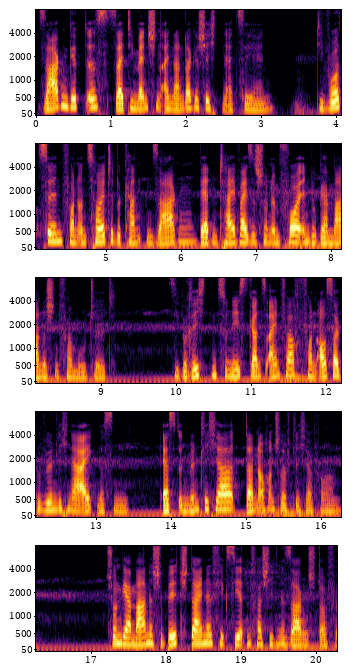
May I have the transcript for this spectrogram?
Sagen gibt es, seit die Menschen einander Geschichten erzählen. Die Wurzeln von uns heute bekannten Sagen werden teilweise schon im Vorindogermanischen vermutet. Sie berichten zunächst ganz einfach von außergewöhnlichen Ereignissen, erst in mündlicher, dann auch in schriftlicher Form. Schon germanische Bildsteine fixierten verschiedene Sagenstoffe.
